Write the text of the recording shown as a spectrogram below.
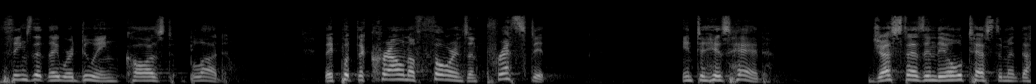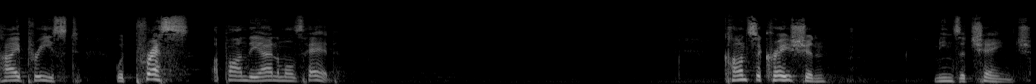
the things that they were doing caused blood. They put the crown of thorns and pressed it into his head. Just as in the Old Testament, the high priest would press upon the animal's head. Consecration means a change.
